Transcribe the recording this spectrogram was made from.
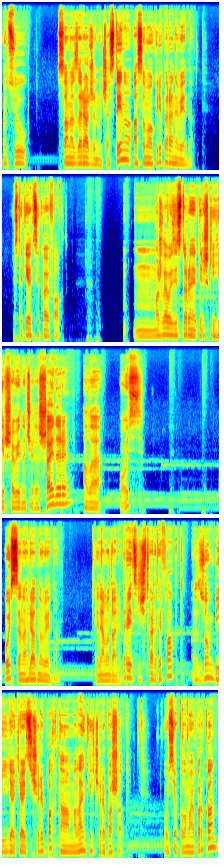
оцю саме заряджену частину, а самого кріпера не видно. Ось такий от цікавий факт. М, Можливо, зі сторони трішки гірше видно через шайдери, але ось. Ось це наглядно видно. Йдемо далі. 34 факт. Зомбі їдять яйця черепах та маленьких черепашат. Ось я поламаю паркан.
